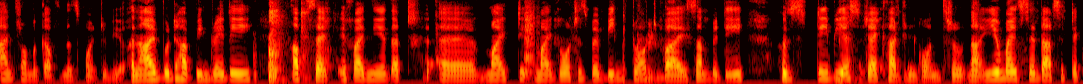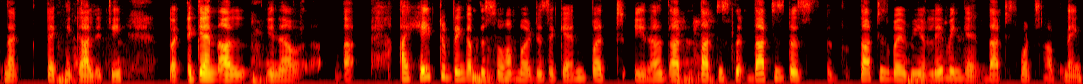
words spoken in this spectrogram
and from a governance point of view, and I would have been really upset if I knew that uh, my t- my daughters were being taught by somebody whose DBS check hadn't gone through. Now you might say that's a techni- technicality, but again, I'll you know uh, I hate to bring up the Soham murders again, but you know that that is the, that is this that is where we are living in. That is what's happening.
